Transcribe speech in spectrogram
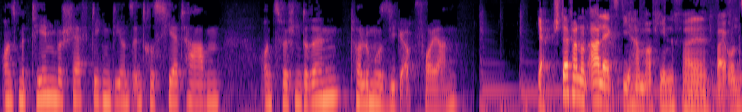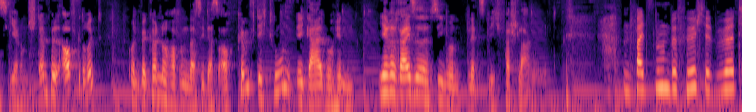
uns mit Themen beschäftigen, die uns interessiert haben und zwischendrin tolle Musik abfeuern. Ja, Stefan und Alex, die haben auf jeden Fall bei uns ihren Stempel aufgedrückt und wir können nur hoffen, dass sie das auch künftig tun, egal wohin ihre Reise sie nun letztlich verschlagen wird. Und falls nun befürchtet wird,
